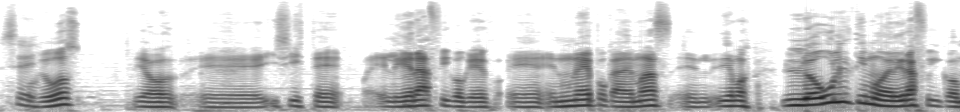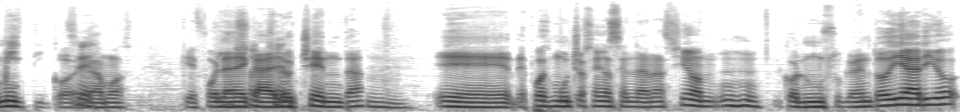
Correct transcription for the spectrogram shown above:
Sí. Porque vos, digamos, eh, hiciste el gráfico que eh, en una época además, el- digamos, lo último del gráfico mítico, Sí. digamos, que fue la década del 80. Mm. Eh, después muchos años en La Nación con un suplemento diario.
